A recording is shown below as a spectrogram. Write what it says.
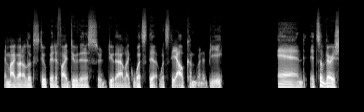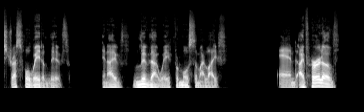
am I going to look stupid if I do this or do that? Like what's the, what's the outcome going to be? And it's a very stressful way to live. And I've lived that way for most of my life. And I've heard of,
